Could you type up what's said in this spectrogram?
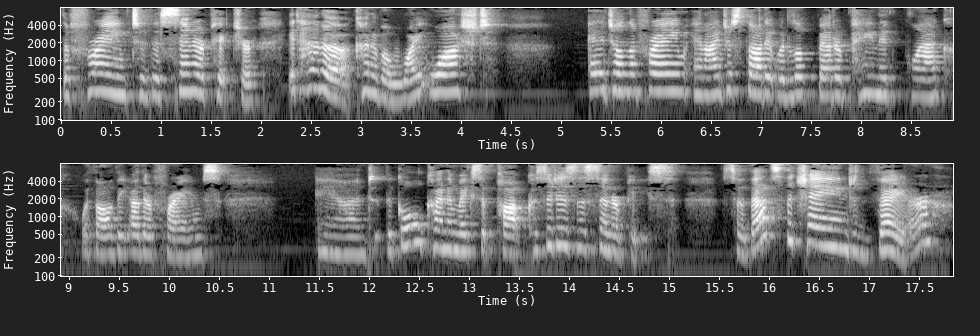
the frame to the center picture. It had a kind of a whitewashed edge on the frame and I just thought it would look better painted black with all the other frames. And the gold kind of makes it pop because it is the centerpiece. So that's the change there.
